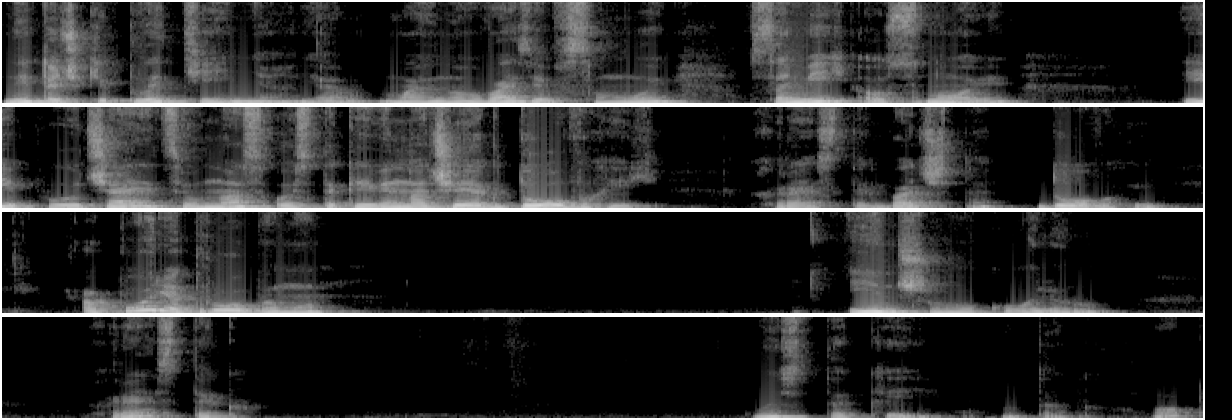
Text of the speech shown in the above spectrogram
Ниточки плетіння, я маю на увазі в самій, в самій основі. І виходить, у нас ось такий він, наче як довгий хрестик, бачите? Довгий. А поряд робимо іншого кольору. Хрестик ось такий. Отак. Оп.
